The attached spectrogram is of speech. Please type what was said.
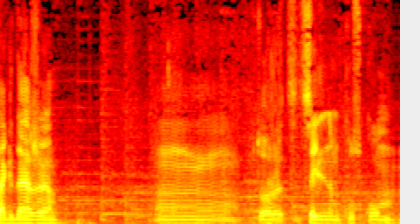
тогда же тоже цельным куском.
